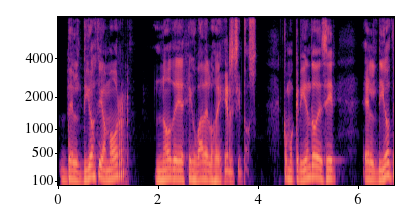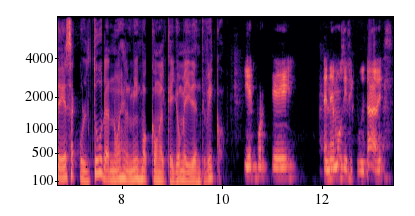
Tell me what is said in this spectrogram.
del Dios de amor, no de Jehová de los ejércitos. Como queriendo decir, el Dios de esa cultura no es el mismo con el que yo me identifico. Y es porque tenemos dificultades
